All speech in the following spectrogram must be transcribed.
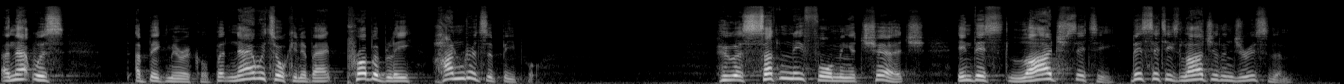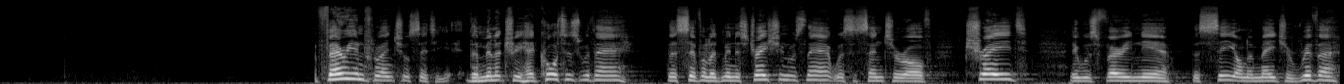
And that was a big miracle. But now we're talking about probably hundreds of people who are suddenly forming a church in this large city. This city is larger than Jerusalem. Very influential city. The military headquarters were there, the civil administration was there, it was the center of trade, it was very near the sea on a major river.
